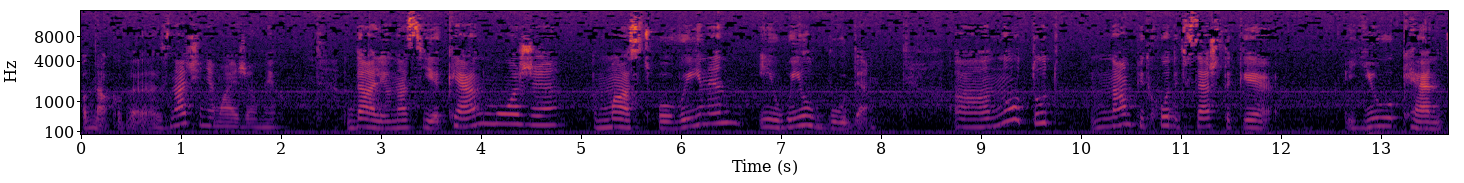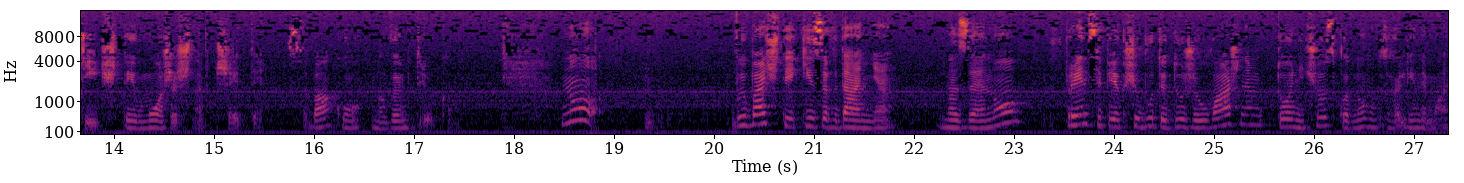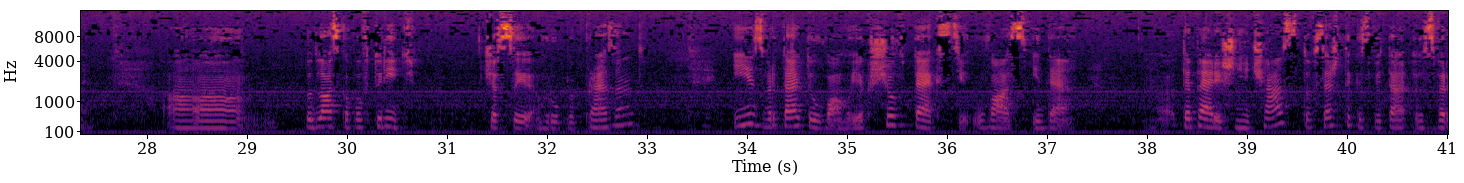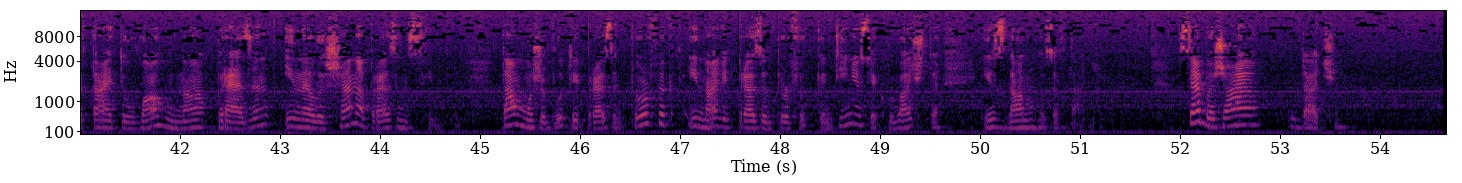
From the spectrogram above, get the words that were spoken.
однакове значення майже у них. Далі у нас є can може, must повинен і will буде. Ну, Тут нам підходить все ж таки You can teach. Ти можеш навчити собаку новим трюкам. Ну, ви бачите, які завдання на ЗНО. В принципі, якщо бути дуже уважним, то нічого складного взагалі немає. А, Будь ласка, повторіть часи групи Present і звертайте увагу, якщо в тексті у вас іде теперішній час, то все ж таки звертайте увагу на present і не лише на present simple. Там може бути і present perfect, і навіть present perfect continuous, як ви бачите, із даного завдання. Все бажаю удачі!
